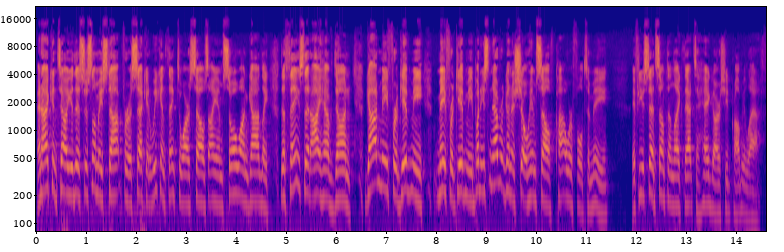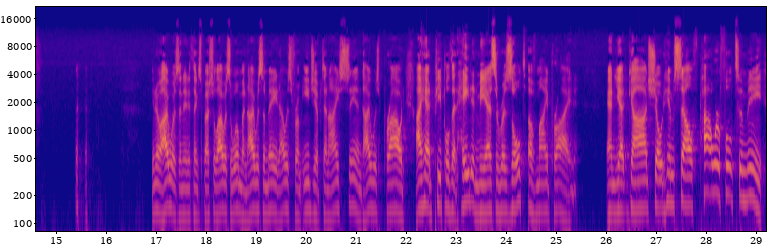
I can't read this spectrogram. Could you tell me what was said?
And I can tell you this, just let me stop for a second. We can think to ourselves, I am so ungodly. The things that I have done, God may forgive me, may forgive me, but He's never going to show Himself powerful to me. If you said something like that to Hagar, she'd probably laugh. you know, I wasn't anything special. I was a woman. I was a maid. I was from Egypt and I sinned. I was proud. I had people that hated me as a result of my pride. And yet God showed himself powerful to me,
